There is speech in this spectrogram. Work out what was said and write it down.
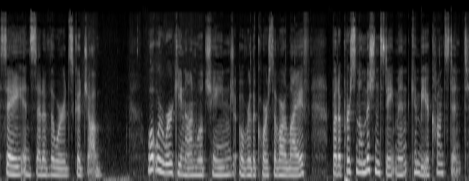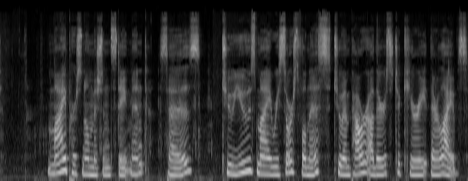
say instead of the words good job. What we're working on will change over the course of our life, but a personal mission statement can be a constant. My personal mission statement says, to use my resourcefulness to empower others to curate their lives.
